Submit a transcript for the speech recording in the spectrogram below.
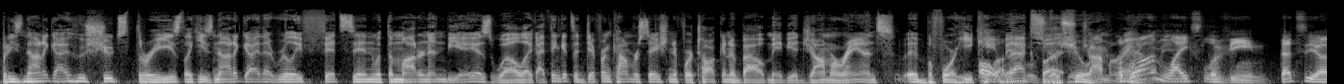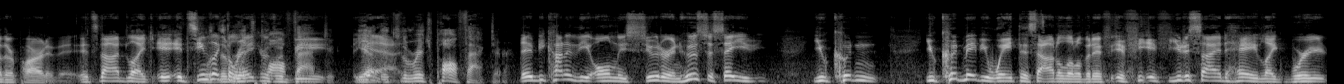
But he's not a guy who shoots threes. Like he's not a guy that really fits in with the modern NBA as well. Like I think it's a different conversation if we're talking about maybe a John Morant uh, before he came Oh, back. that's but for sure. John Morant, LeBron I mean, likes LaVine. That's the other part of it. It's not like it, it seems like the, the, Rich Lakers Paul would be. factor. Yeah, it's the Rich Paul factor. they'd be kind of the only suitor. And who's to say you you couldn't you could maybe wait this out a little bit if if if you decide, hey, like we're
